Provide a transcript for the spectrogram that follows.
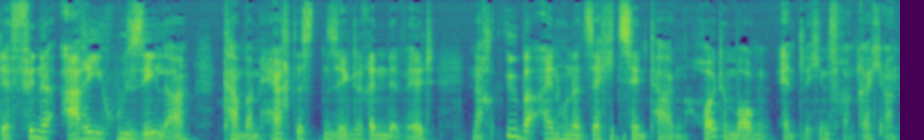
der Finne Ari Husela kam beim härtesten Segelrennen der Welt nach über 116 Tagen heute Morgen endlich in Frankreich an.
